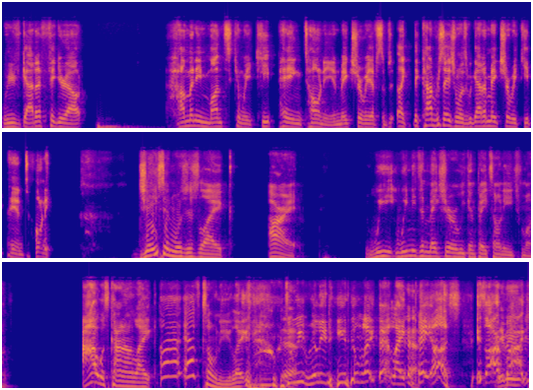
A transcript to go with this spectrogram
we've got to figure out how many months can we keep paying Tony and make sure we have some. Like the conversation was, we got to make sure we keep paying Tony. Jason was just like, all right, we we need to make sure we can pay Tony each month. I was kind of like, uh, F Tony. Like, Yeah. do we really need him like that? Like, Yeah. pay us. It's our Maybe, podcast.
